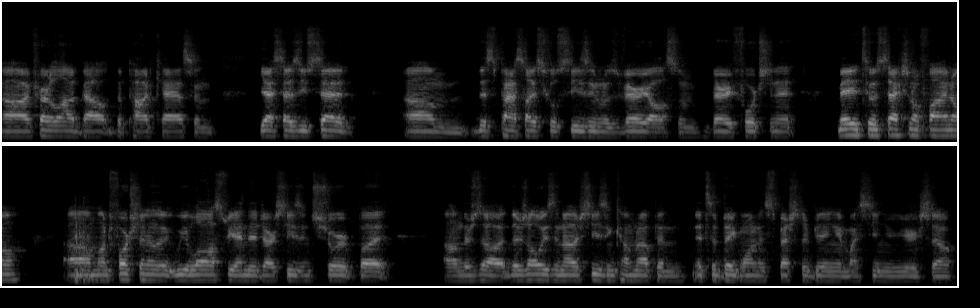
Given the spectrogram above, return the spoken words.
Uh, I've heard a lot about the podcast, and yes, as you said, um, this past high school season was very awesome. Very fortunate. Made it to a sectional final. Um, unfortunately, we lost. We ended our season short, but um, there's a, there's always another season coming up, and it's a big one, especially being in my senior year. So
